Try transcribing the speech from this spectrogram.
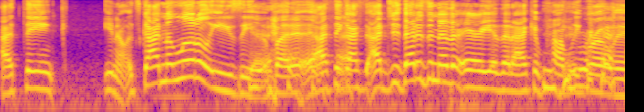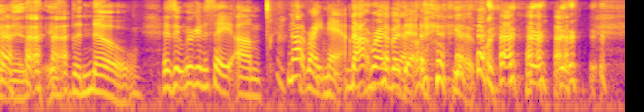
I think. You know, it's gotten a little easier, but I think I, I do. That is another area that I could probably grow in is, is the no. Is it we're going to say, um, not right now. Not right How about now. that? yes.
